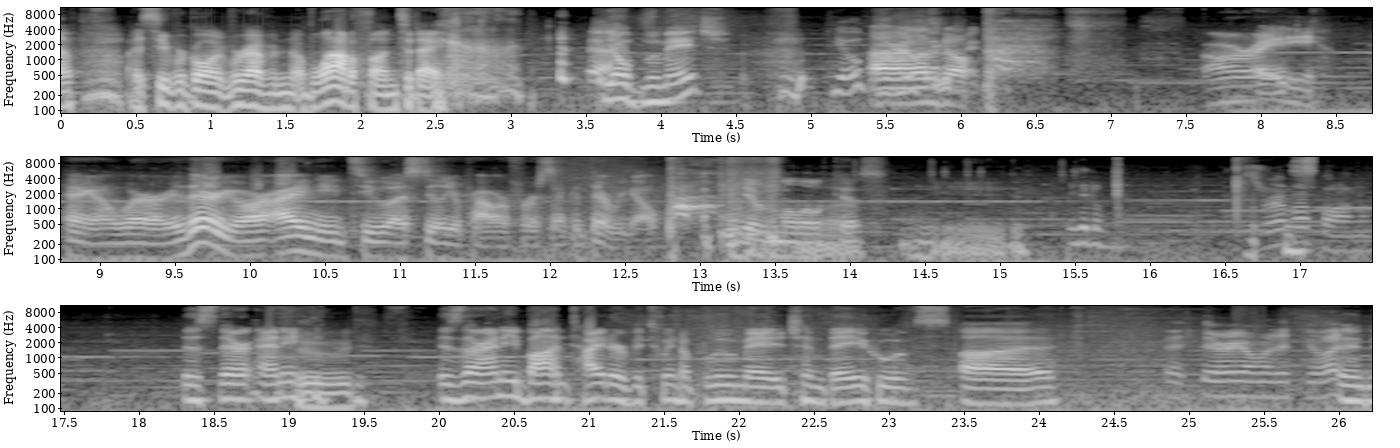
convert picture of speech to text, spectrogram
I see we're going. We're having a lot of fun today. Yo, Blue Mage? Yo, All right, let's go. Alrighty. Hang on, where are you? There you are. I need to uh, steal your power for a second. There we go. Give him a little kiss. I need Little. Just rub up on him. Is there any food. is there any bond tighter between a blue mage and they who have uh Ethereal manipulation.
